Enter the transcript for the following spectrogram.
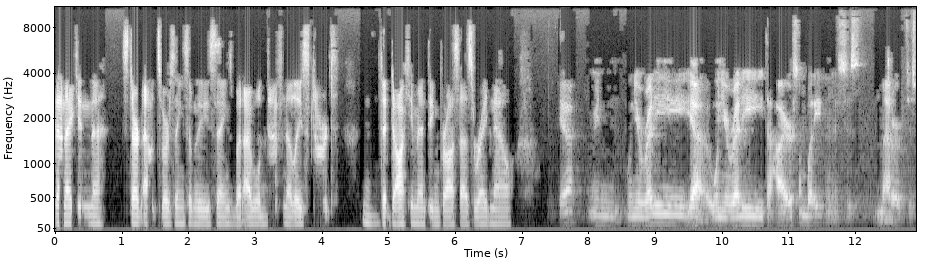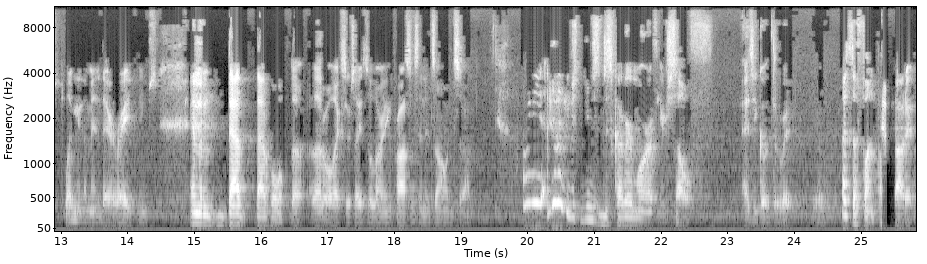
then I can uh, start outsourcing some of these things, but I will definitely start the documenting process right now. Yeah, I mean, when you're ready, yeah, when you're ready to hire somebody, then it's just matter of just plugging them in there, right? And then that that whole the, that whole exercise is a learning process in its own. So, I mean, I feel like you just you just discover more of yourself as you go through it. That's the fun part about it.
